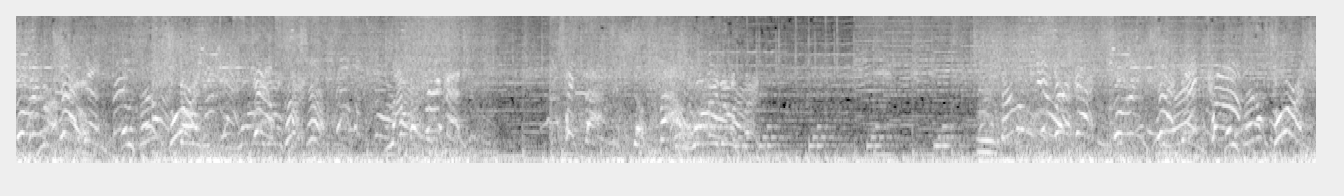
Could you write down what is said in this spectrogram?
Soaring oh, Dragon! Infernal Torrent!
